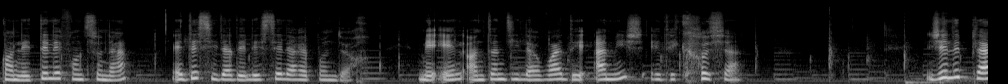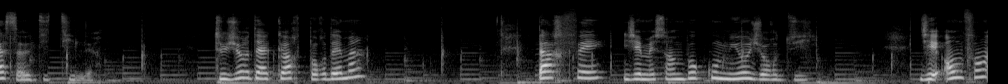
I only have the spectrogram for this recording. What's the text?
Quand le téléphone sonna, elle décida de laisser le répondeur, mais elle entendit la voix des Amish et des crochets. Je les place, dit-il. Toujours d'accord pour demain? Parfait, je me sens beaucoup mieux aujourd'hui. J'ai enfin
